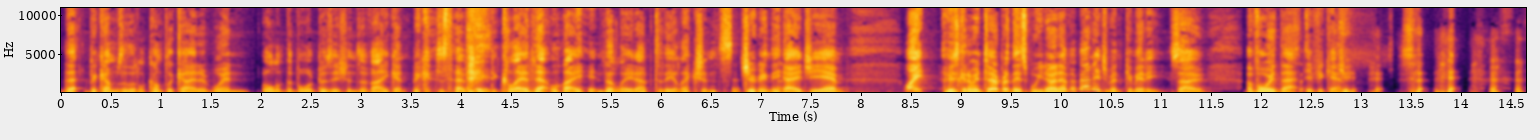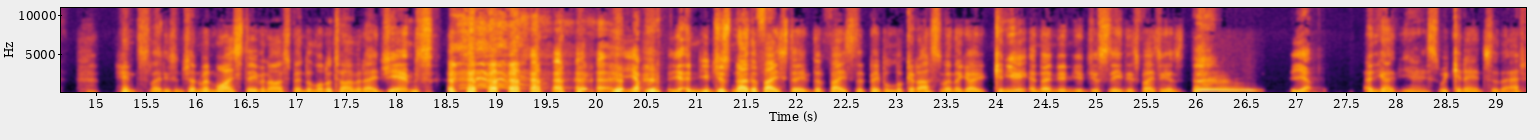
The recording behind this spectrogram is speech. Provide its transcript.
that becomes a little complicated when all of the board positions are vacant because they've been declared that way in the lead up to the elections during the AGM. Wait, who's going to interpret this? We don't have a management committee. So avoid that if you can. Hence, ladies and gentlemen, why Steve and I spend a lot of time at AGMs. yep. Yeah, and you just know the face, Steve, the face that people look at us when they go, Can you? And then you just see this face, he goes, Yep. And you go, yes, we can answer that.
